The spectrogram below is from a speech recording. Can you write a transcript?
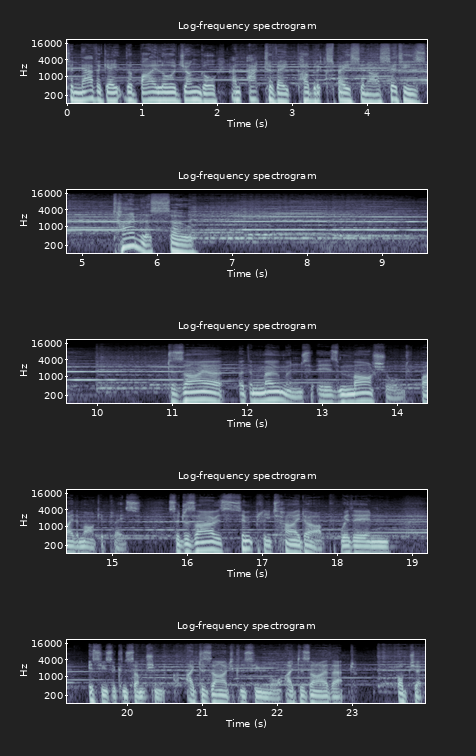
to navigate the bylaw jungle and activate public space in our cities. Timeless so. Desire at the moment is marshalled by the marketplace. So desire is simply tied up within issues of consumption. I desire to consume more. I desire that object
